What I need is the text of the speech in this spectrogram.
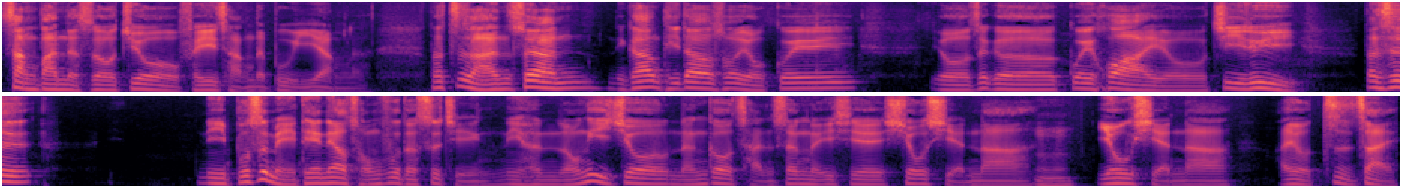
上班的时候就非常的不一样了。那自然，虽然你刚刚提到说有规、有这个规划、有纪律，但是你不是每天要重复的事情，你很容易就能够产生了一些休闲呐、啊、嗯、悠闲呐、啊，还有自在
